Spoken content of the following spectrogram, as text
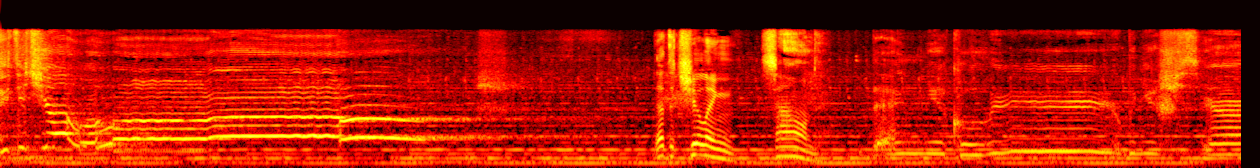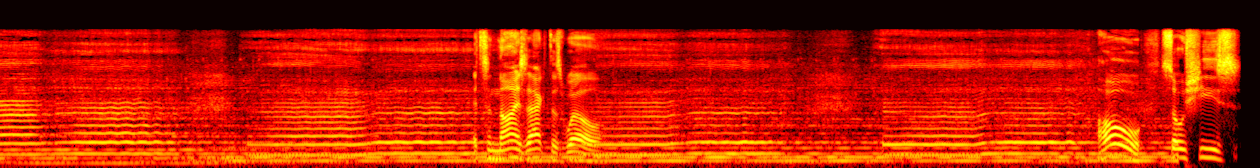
Ты течешь. That's a chilling sound. Да не колыбнешься. It's a nice act as well. Oh, so she's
